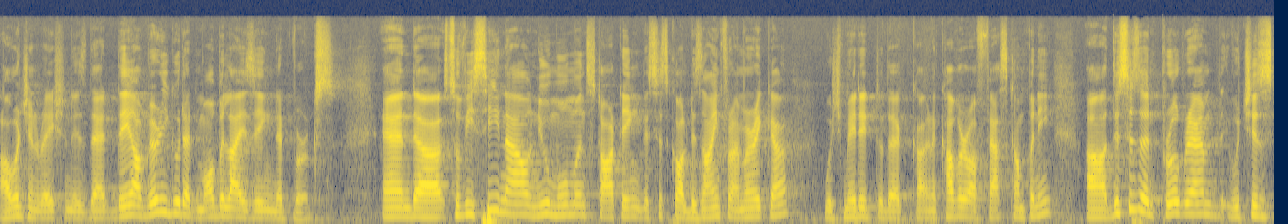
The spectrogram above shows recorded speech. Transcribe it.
our generation, is that they are very good at mobilizing networks. And uh, so we see now new movements starting. This is called Design for America, which made it to the cover of Fast Company. Uh, this is a program which, is,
